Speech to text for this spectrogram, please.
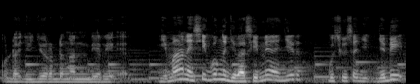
udah jujur dengan diri gimana sih gue ngejelasinnya anjir gue susah jadi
